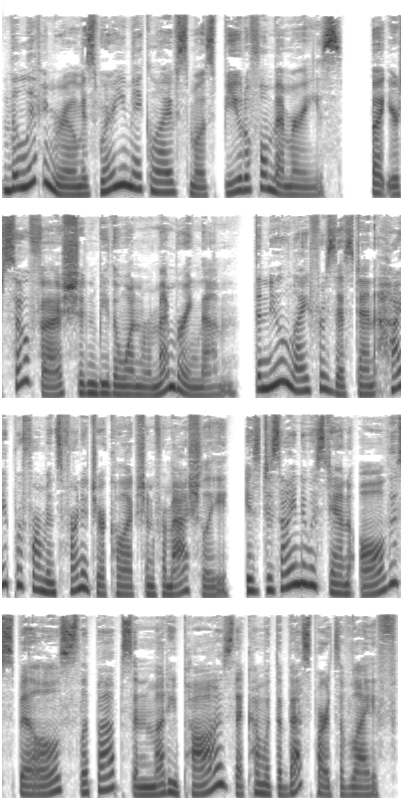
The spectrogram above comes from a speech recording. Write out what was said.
The living room is where you make life's most beautiful memories. But your sofa shouldn't be the one remembering them. The new life resistant, high performance furniture collection from Ashley is designed to withstand all the spills, slip ups, and muddy paws that come with the best parts of life.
